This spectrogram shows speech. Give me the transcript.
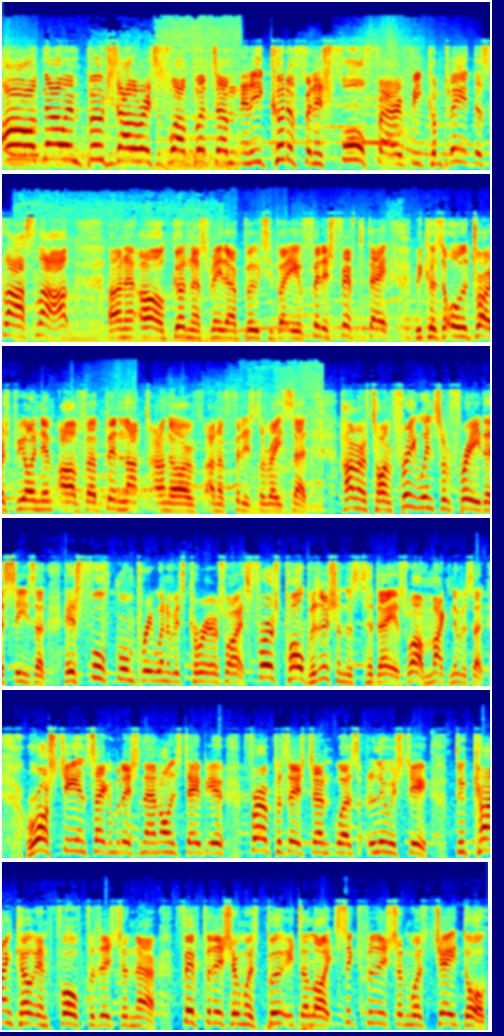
Oh no, and Booty's out of the race as well. But um, and he could have finished fourth there if he completed this last lap. And uh, oh goodness me, there Booty, but he finished fifth today because all the drivers behind him have uh, been lapped and have, and have finished the race. Set Hammer of time, three wins from three this season. His fourth Grand Prix win of his career as well. His first pole position this today as well. Magnificent. Ross G in second position then on his debut. Third position was Lewis G. Ducanco in fourth position there. Fifth position was Booty Delight. Sixth position was J Dog.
